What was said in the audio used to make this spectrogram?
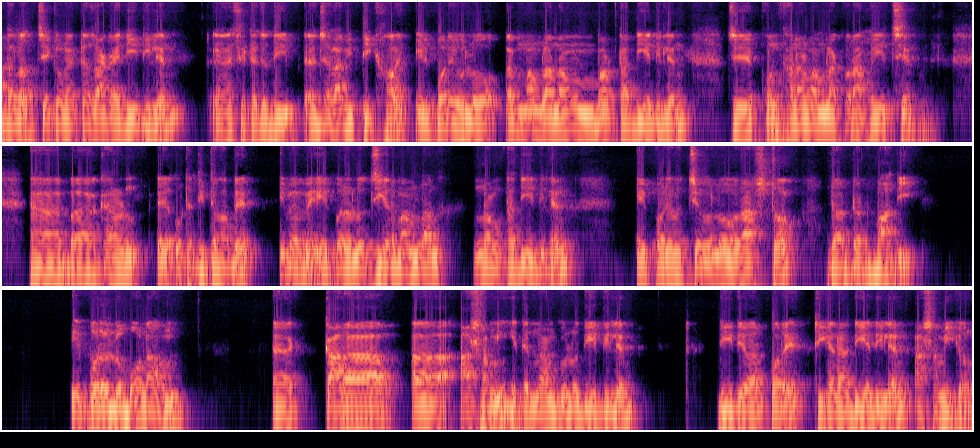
আদালত যে কোনো একটা জায়গায় দিয়ে দিলেন। সেটা যদি জেলাভিত্তিক হয়, এরপরে হলো মামলা নম্বরটা দিয়ে দিলেন যে কোন থানার মামলা করা হয়েছে কারণ ওটা দিতে হবে এভাবে। এরপরে হলো জিয়ার মামলা নংটা দিয়ে দিলেন। এরপরে হচ্ছে হলো রাষ্ট্র ডট ডট বাদী। এরপরে হলো বনাম কারা আসামি, এদের নামগুলো দিয়ে দিলেন। দিয়ে দেওয়ার পরে ঠিকানা দিয়ে দিলেন আসামিগণ।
